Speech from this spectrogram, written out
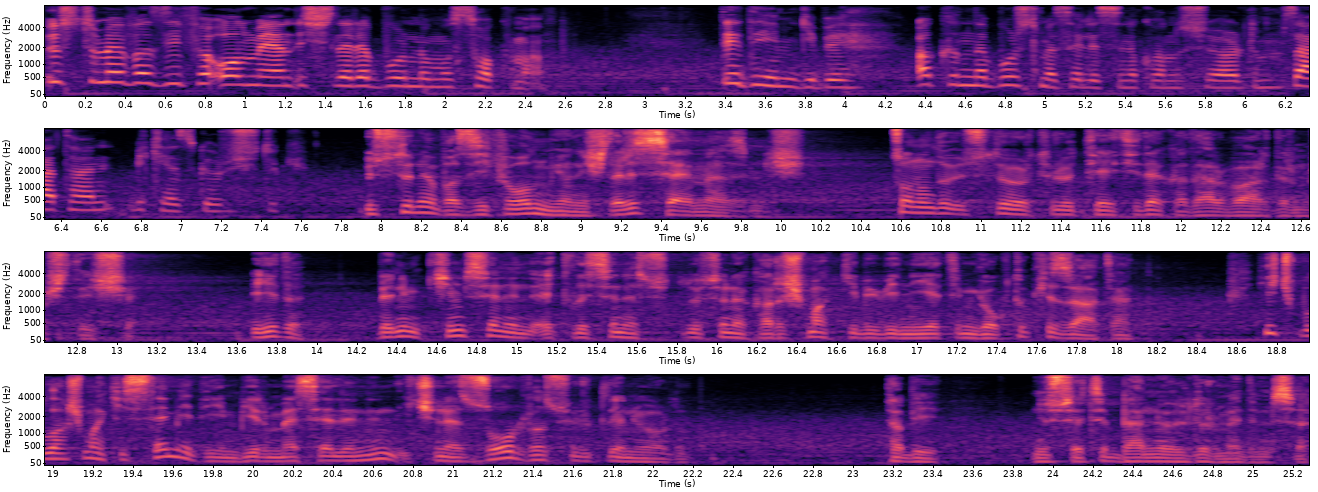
Üstüme vazife olmayan işlere burnumu sokmam. Dediğim gibi Akın'la burs meselesini konuşuyordum. Zaten bir kez görüştük. Üstüne vazife olmayan işleri sevmezmiş. Sonunda üstü örtülü tehdide kadar vardırmıştı işi. İyi de benim kimsenin etlisine sütlüsüne karışmak gibi bir niyetim yoktu ki zaten. Hiç bulaşmak istemediğim bir meselenin içine zorla sürükleniyordum. Tabii Nusret'i ben öldürmedimse.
